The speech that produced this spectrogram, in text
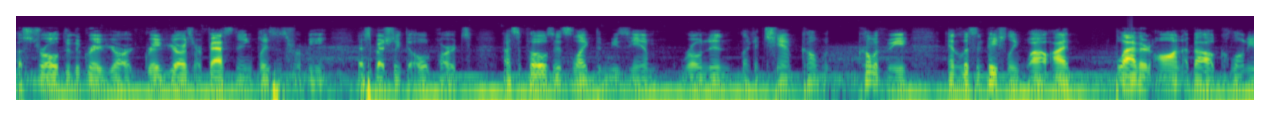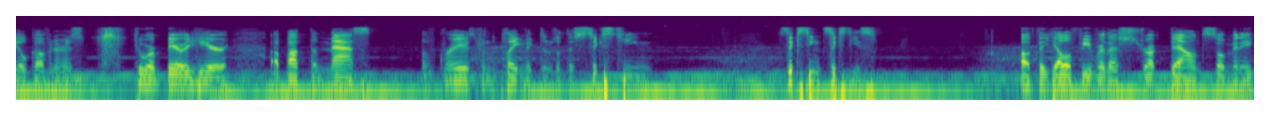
A through the graveyard. Graveyards are fascinating places for me, especially the old parts. I suppose it's like the museum. Ronan, like a champ, come with, come with me and listen patiently while I blathered on about colonial governors who were buried here, about the mass of graves from the plague victims of the 16, 1660s, of the yellow fever that struck down so many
